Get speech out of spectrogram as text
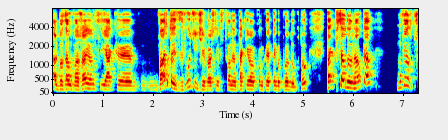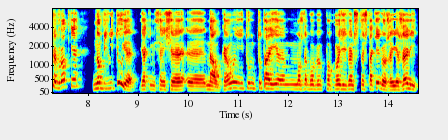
albo zauważając, jak e, warto jest zwrócić się właśnie w stronę takiego konkretnego produktu, tak pseudonauka, mówiąc przewrotnie, nobilituje w jakimś sensie y, naukę. I tu, tutaj y, można byłoby powiedzieć wręcz coś takiego, że jeżeli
